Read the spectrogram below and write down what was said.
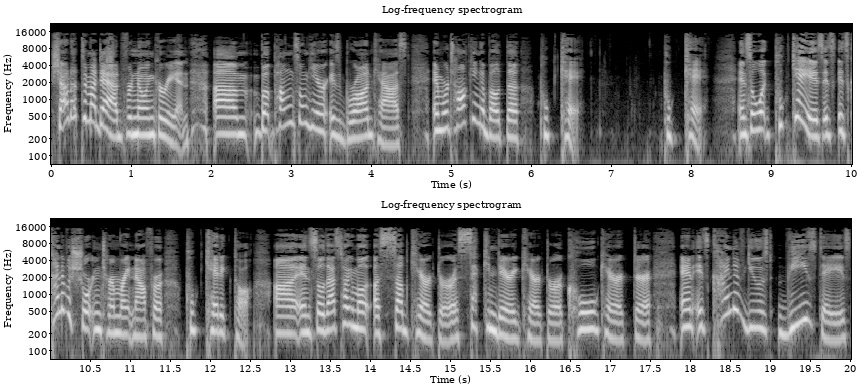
shout out to my dad for knowing Korean. Um, but 방송 here is broadcast, and we're talking about the 부캐. 부캐. And so what 부캐 is, it's, it's kind of a shortened term right now for 부캐릭터. Uh, and so that's talking about a sub-character, or a secondary character, or a co-character. And it's kind of used these days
